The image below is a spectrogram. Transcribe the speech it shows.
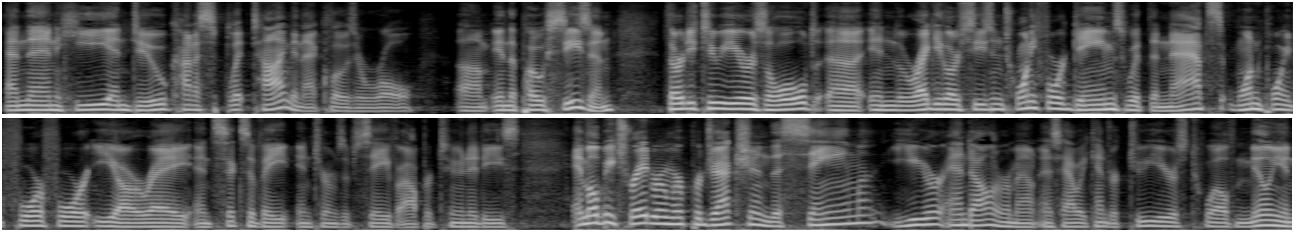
and then he and Do kind of split time in that closer role um, in the postseason. 32 years old uh, in the regular season, 24 games with the Nats, 1.44 ERA, and 6 of 8 in terms of save opportunities. MLB trade rumor projection the same year and dollar amount as Howie Kendrick, two years, $12 million.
